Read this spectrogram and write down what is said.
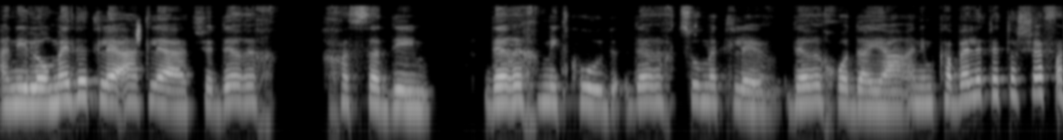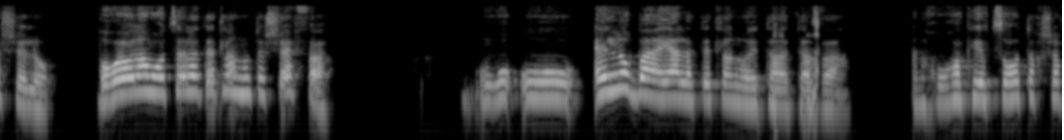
אני לומדת לאט לאט שדרך חסדים, דרך מיקוד, דרך תשומת לב, דרך הודיה, אני מקבלת את השפע שלו. בורא עולם רוצה לתת לנו את השפע. הוא, הוא, אין לו בעיה לתת לנו את ההטבה. אנחנו רק יוצרות עכשיו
